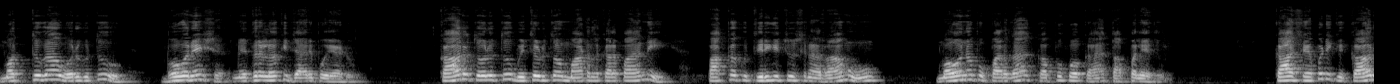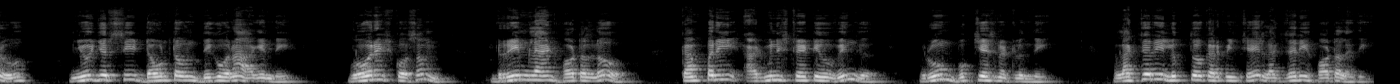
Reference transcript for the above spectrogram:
మత్తుగా ఒరుగుతూ భువనేష్ నిద్రలోకి జారిపోయాడు. కారు తోలుతూ మిత్రుడితో మాటలు కలపాలని పక్కకు తిరిగి చూసిన రాము మౌనపు పరద కప్పుకోక తప్పలేదు. కాసేపటికి కారు న్యూజెర్సీ డౌన్ టౌన్ దిగువన ఆగింది. భువనేష్ కోసం డ్రీమ్ల్యాండ్ హోటల్లో company administrative wing room book చేసినట్లుంది. లగ్జరీ లుక్తో కనిపించే లగ్జరీ హోటల్ అది.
